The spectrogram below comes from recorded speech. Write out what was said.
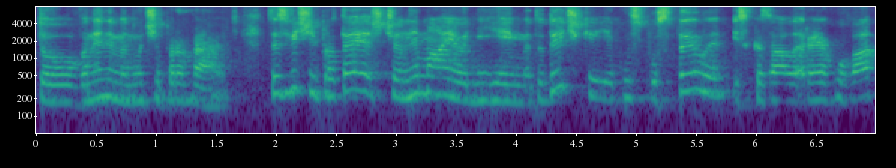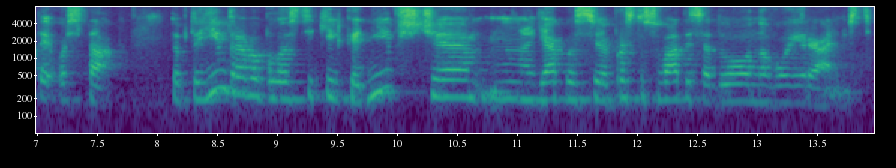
то вони неминуче програють. Це свідчить про те, що немає однієї методички, яку спустили і сказали реагувати ось так. Тобто їм треба було ці кілька днів ще якось пристосуватися до нової реальності.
